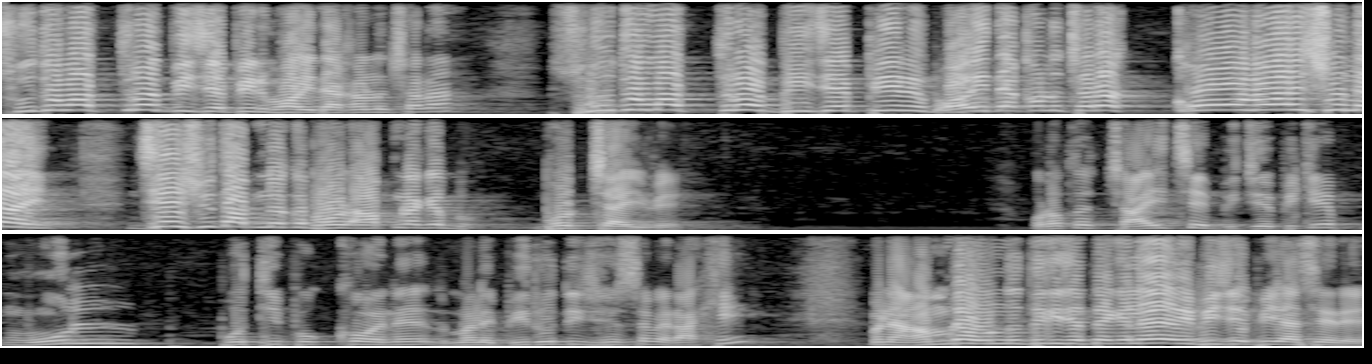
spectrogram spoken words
শুধুমাত্র বিজেপির ভয় দেখানো ছাড়া, শুধুমাত্র বিজেপির ভয় দেখানো ছাড়া কোনো ইস্যু নাই যে শুধু আপনাকে ভোট আপনাকে ভোট চাইবে। ওরা তো চাইছে বিজেপিকে মূল প্রতিপক্ষ এনে মানে বিরোধী হিসেবে রাখি। মানে আমরা অন্যদিকে যেতে গেলে এই বিজেপি আছে রে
